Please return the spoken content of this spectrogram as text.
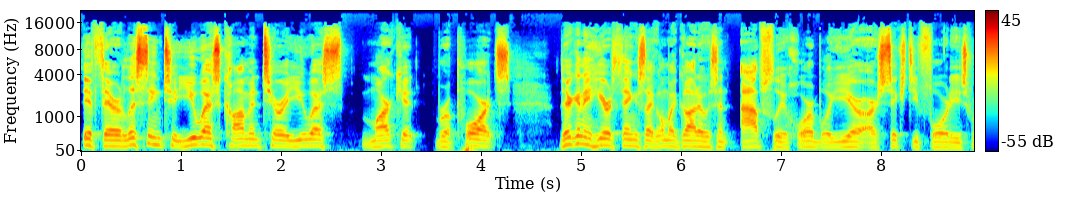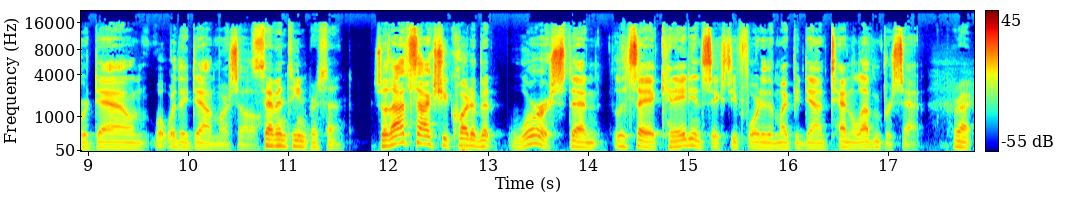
if they're listening to US commentary, US market reports, they're going to hear things like, oh my God, it was an absolutely horrible year. Our 60 40s were down. What were they down, Marcelo? 17%. So that's actually quite a bit worse than, let's say, a Canadian 60 40 that might be down 10, 11%. Right.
